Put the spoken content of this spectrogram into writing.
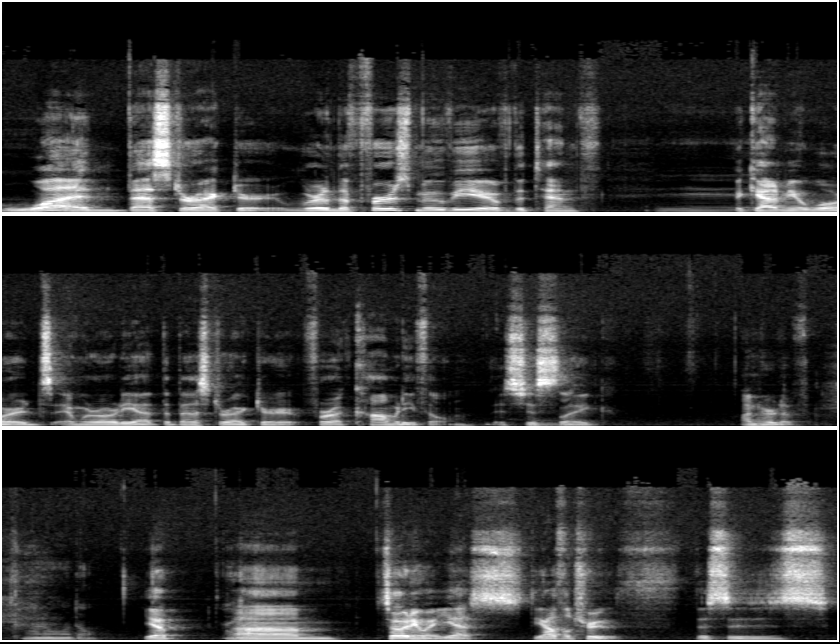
One Best Director. We're in the first movie of the tenth mm. Academy Awards, and we're already at the Best Director for a comedy film. It's just like unheard of. Yep. Um, so anyway, yes, the awful truth. This is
